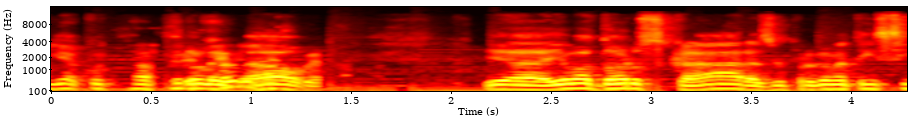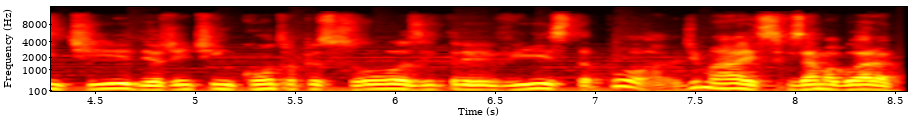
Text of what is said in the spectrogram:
ia continuar sendo legal? E, uh, eu adoro os caras, e o programa tem sentido, e a gente encontra pessoas, entrevista. Porra, é demais. Fizemos agora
